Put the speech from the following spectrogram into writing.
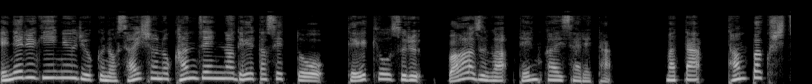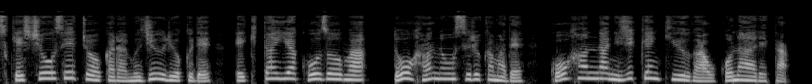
エネルギー入力の最初の完全なデータセットを提供する WARS が展開された。また、タンパク質結晶成長から無重力で液体や構造がどう反応するかまで広範な二次研究が行われた。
